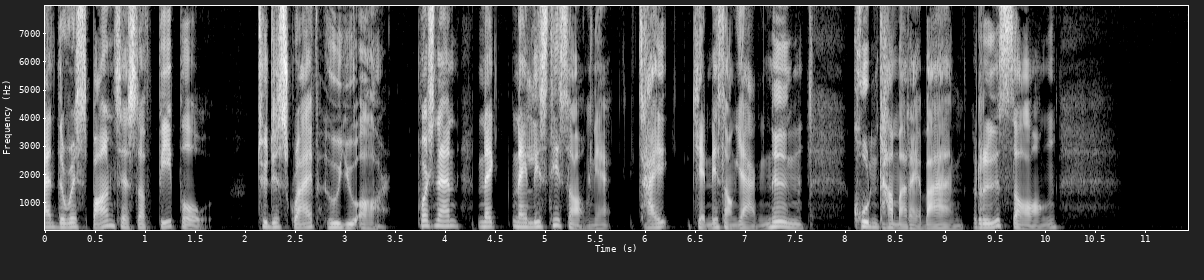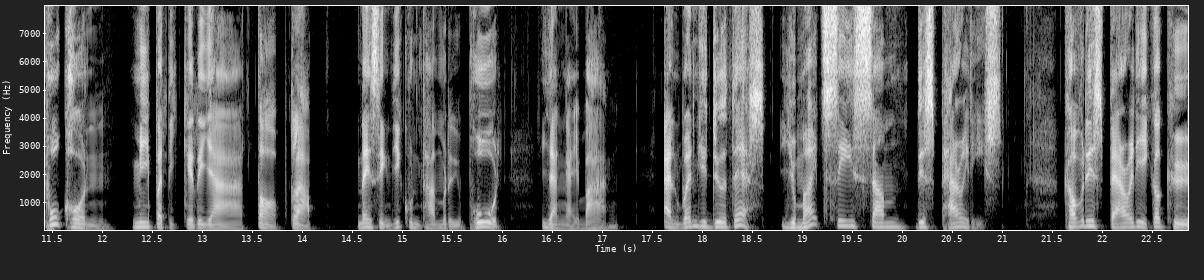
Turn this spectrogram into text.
and the responses of people to describe who you are เพราะฉะนั้นในใน list ที่สองเนี่ยใช้เขียนได้สองอย่างหนึ่งคุณทำอะไรบ้าง หรือสองผู้คนมีปฏิกิริยาตอบกลับในสิ่งที่คุณทำหรือพูดยังไงบ้าง and when you do this you might see some disparities คำว่า disparity ก็คือ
